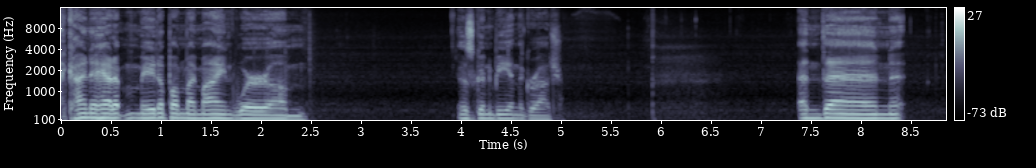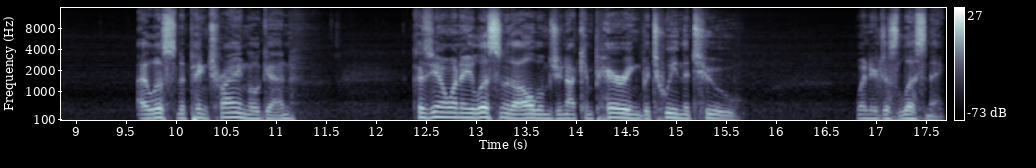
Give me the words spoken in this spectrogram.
I kind of had it made up on my mind where um, it was going to be in the garage. And then I listened to Pink Triangle again. Because, you know, when you listen to the albums, you're not comparing between the two when you're just listening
